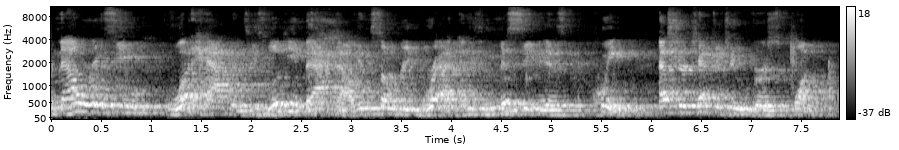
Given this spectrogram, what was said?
now we're going to see what happens. He's looking back now in some regret, and he's missing his queen. Esther chapter 2, verse 1.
